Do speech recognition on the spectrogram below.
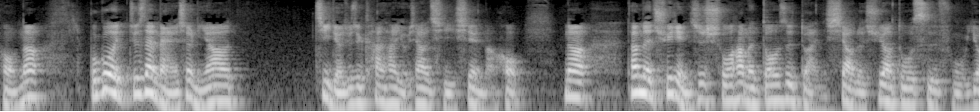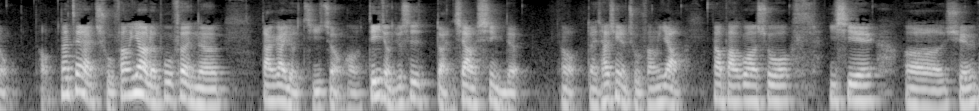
哦，那不过就是在买的时候你要记得就是看它有效期限，然后那它们的缺点是说它们都是短效的，需要多次服用。好，那再来处方药的部分呢，大概有几种哦。第一种就是短效性的。哦，短效性的处方药，那包括说一些呃悬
